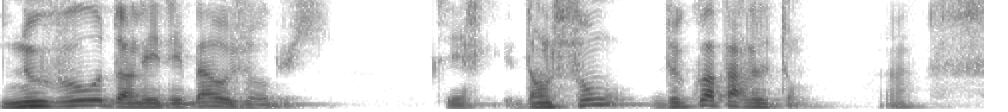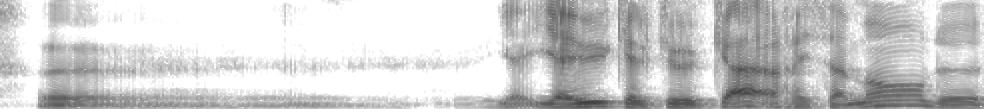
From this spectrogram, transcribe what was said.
nouveau dans les débats aujourd'hui? Dans le fond, de quoi parle-t-on? Il hein? Euh, y, a, y, a eu quelques cas récemment euh,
